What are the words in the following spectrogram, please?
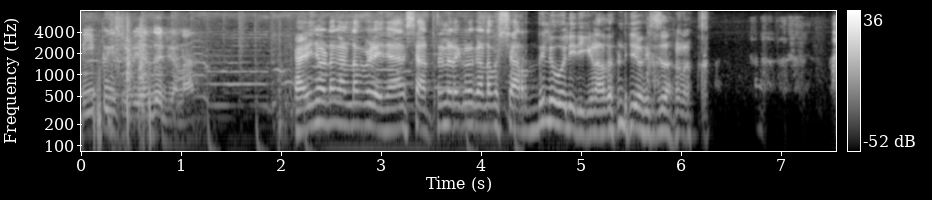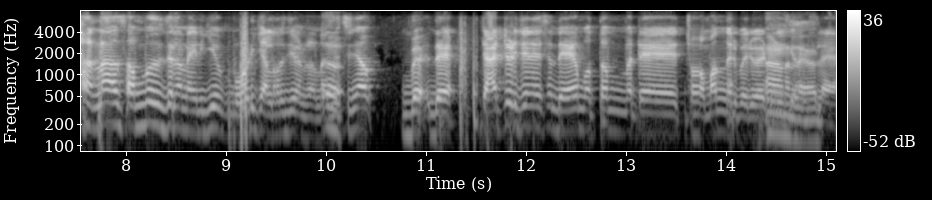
ഡീപ്പിംഗ് സ്റ്റുഡിയോ എന്ത് പറ്റിയാണ്? കഴിഞ്ഞ വട്ടം കണ്ടപ്പോഴേ ഞാൻ ഷർട്ടിന്റെ ഇടയ്ക്കൂടെ കണ്ടപ്പോ ഷർദിൽ പോലെ ഇരിക്കണം. അതുകൊണ്ട് ചോദിച്ചതാണ്. അണ്ണാ അത് സംഭവിച്ചിട്ടാണ് എനിക്ക് ബോഡിക്ക് അലർജി വെച്ച് ഞാൻ ടാറ്റു അടിച്ചതിന് ശേഷം ദേഹം മൊത്തം മറ്റേ ചുമന്നൊരു പരിപാടി? മനസ്സിലായ?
